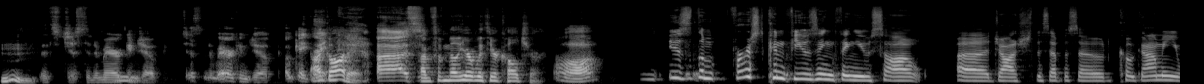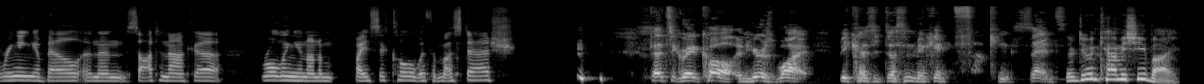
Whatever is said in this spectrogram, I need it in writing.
Hmm. It's just an American joke. Just an American joke. Okay, I got it. Uh, so, I'm familiar with your culture. aw. Is the first confusing thing you saw, uh, Josh, this episode, Kogami ringing a bell and then Satanaka rolling in on a bicycle with a mustache? That's a great call, and here's why. Because it doesn't make any fucking sense. They're doing Kamishibai.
